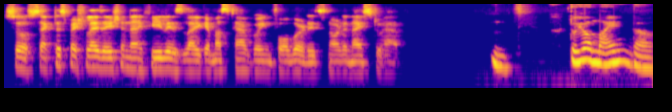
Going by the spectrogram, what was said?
So sector specialization, I feel, is like a must-have going forward. It's not a nice to have. Mm. To your mind, uh,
